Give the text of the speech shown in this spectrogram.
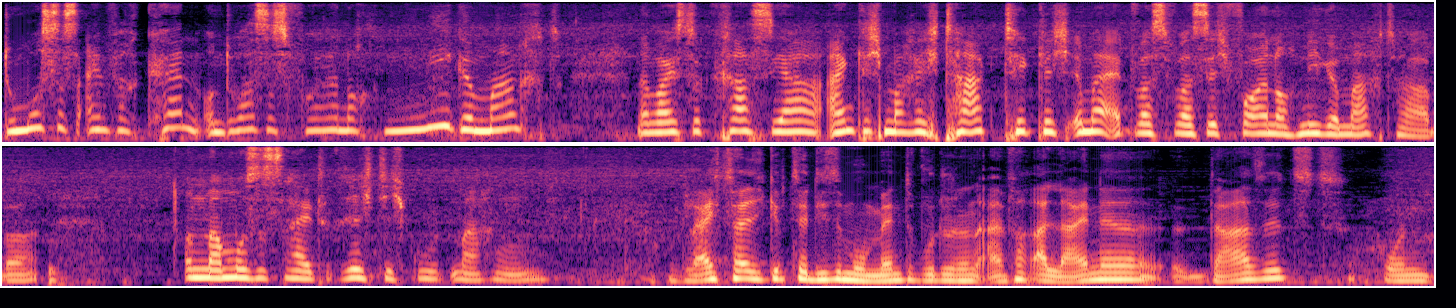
Du musst es einfach können und du hast es vorher noch nie gemacht. Dann war ich so krass, ja, eigentlich mache ich tagtäglich immer etwas, was ich vorher noch nie gemacht habe. Und man muss es halt richtig gut machen. Und gleichzeitig gibt es ja diese Momente, wo du dann einfach alleine da sitzt und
